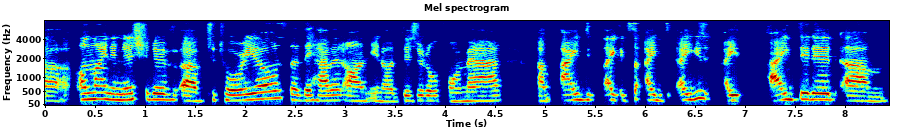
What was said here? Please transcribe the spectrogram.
uh, online initiative uh, tutorials that they have it on, you know, digital format. Um, I like I I use I I did it um,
